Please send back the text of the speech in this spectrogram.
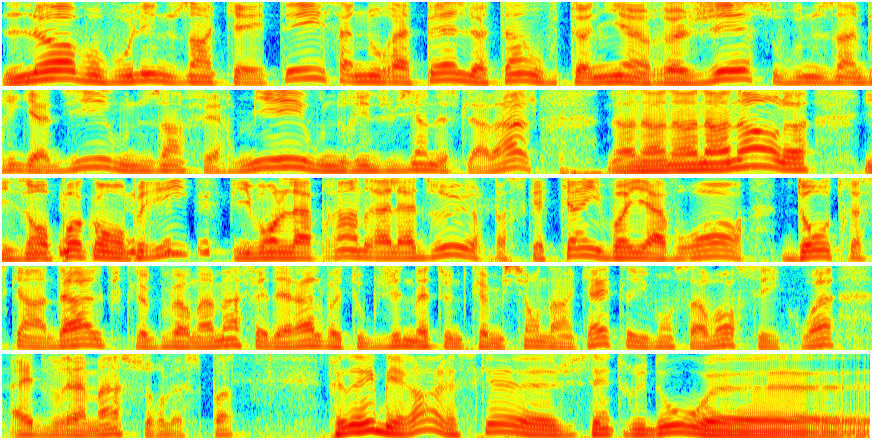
là, vous voulez nous enquêter, ça nous rappelle le temps où vous teniez un registre, où vous nous embrigadiez, vous nous enfermiez, vous nous réduisiez en esclavage. Non, non, non, non, non. Là. Ils n'ont pas compris, puis vont l'apprendre à la dure parce que quand il va y avoir d'autres scandales puis que le gouvernement fédéral va être obligé de mettre une commission d'enquête, ils vont savoir c'est quoi être vraiment sur le spot. Frédéric Bérard, est-ce que Justin Trudeau euh,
